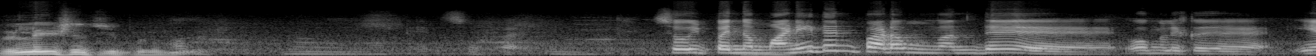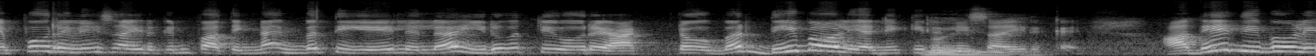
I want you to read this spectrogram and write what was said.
ரிலேஷன்ஷிப் இருந்தது. ஸோ இப்போ இந்த மனிதன் படம் வந்து உங்களுக்கு எப்போ ரிலீஸ் ஆயிருக்குன்னு பார்த்தீங்கன்னா எண்பத்தி ஏழுல இருபத்தி ஒரு அக்டோபர் தீபாவளி அன்னைக்கு ரிலீஸ் ஆயிருக்கு. அதே தீபாவளி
